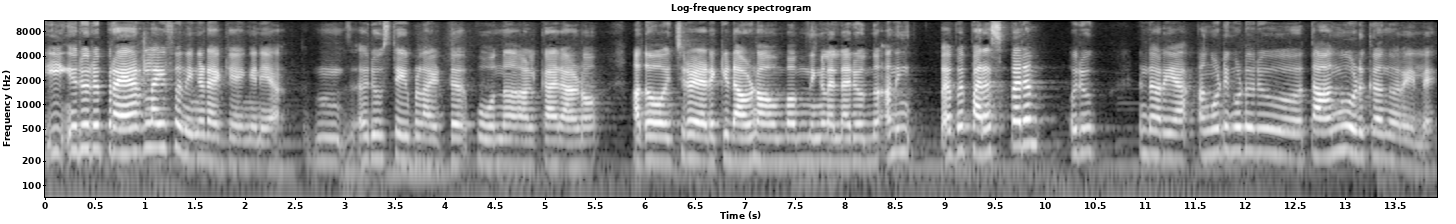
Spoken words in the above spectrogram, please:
ഈ ഒരു ഒരു പ്രെയർ ലൈഫ് നിങ്ങളുടെയൊക്കെ എങ്ങനെയാ? ഒരു സ്റ്റേബിൾ ആയിട്ട് പോകുന്ന ആൾക്കാരാണോ? അതോ ഇച്ചിരി ഇടയ്ക്ക് ഡൗൺ ആവുമ്പം നിങ്ങളെല്ലാവരും ഒന്ന് ആ, പരസ്പരം ഒരു എന്താ പറയാ അങ്ങോട്ടും ഇങ്ങോട്ടും ഒരു താങ്ങ് കൊടുക്കുക എന്ന് പറയില്ലേ?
